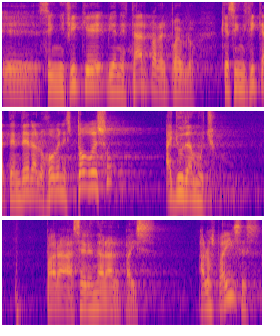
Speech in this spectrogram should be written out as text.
eh, signifique bienestar para el pueblo, que signifique atender a los jóvenes, todo eso ayuda mucho para serenar al país, a los países,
